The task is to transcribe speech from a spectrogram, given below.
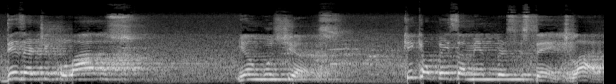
desarticulados e angustiantes. O que é um pensamento persistente, Lara?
